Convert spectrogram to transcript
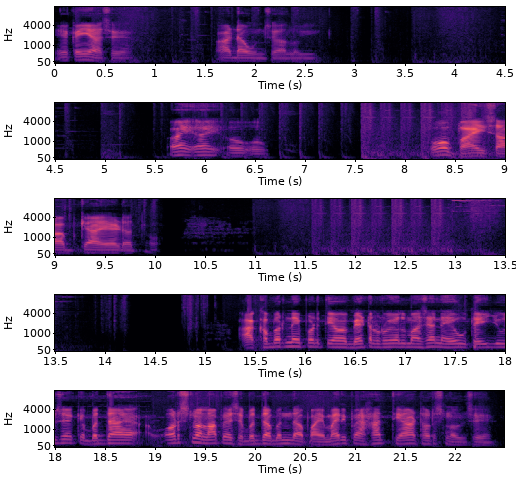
એ કયા છે? આ ડાઉન છે હાલો ઈ. અય અય ઓ ઓ. ઓ ભાઈ સાહેબ ક્યાં હેડ હતો? આ ખબર નહીં પડતી હવે બેટલ રોયલમાં છે ને એવું થઈ ગયું છે કે બધા અર્સનલ આપે છે બધા બંદા પાસે. મારી પાસે સાતથી આઠ અર્સનલ છે.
